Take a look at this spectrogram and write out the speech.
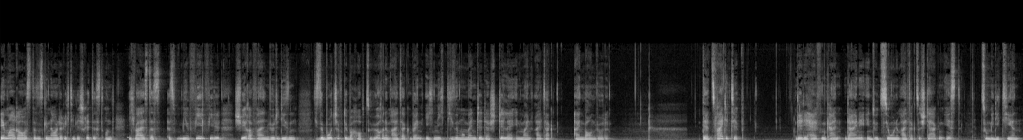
immer raus, dass es genau der richtige Schritt ist. Und ich weiß, dass es mir viel, viel schwerer fallen würde, diesen, diese Botschaft überhaupt zu hören im Alltag, wenn ich nicht diese Momente der Stille in meinen Alltag einbauen würde. Der zweite Tipp, der dir helfen kann, deine Intuition im Alltag zu stärken, ist zu meditieren.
